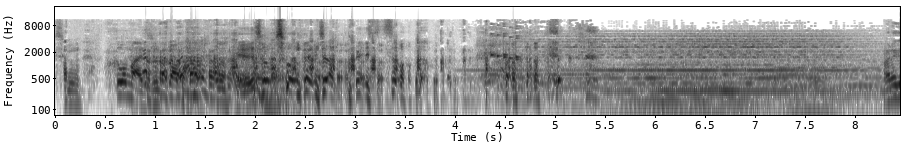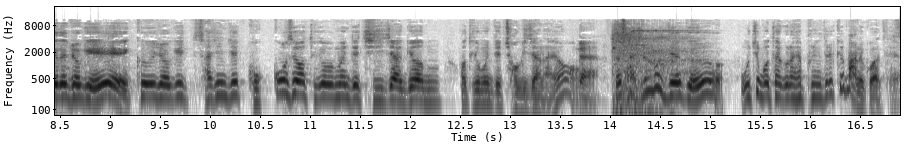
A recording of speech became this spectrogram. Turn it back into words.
지금 또 맞을까봐 계속 손을 잡고 있어. 아니 근데 저기 그 저기 사실 이제 곳곳에 어떻게 보면 이제 지지자 겸 어떻게 보면 이제 적이잖아요. 네. 사실 뭐 이제 그 웃지 못할 그런 해프닝들이 꽤 많을 것 같아요.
